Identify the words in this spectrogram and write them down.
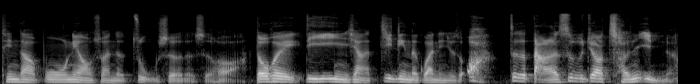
听到玻尿酸的注射的时候啊，都会第一印象既定的观念就是哇，这个打了是不是就要成瘾了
